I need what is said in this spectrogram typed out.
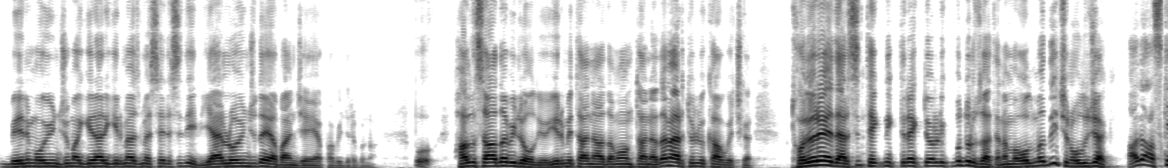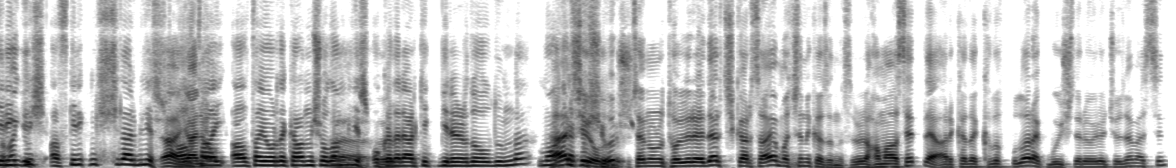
benim oyuncuma girer girmez meselesi değil. Yerli oyuncu da yabancıya yapabilir bunu. Bu halı sahada bile oluyor. 20 tane adam, 10 tane adam her türlü kavga çıkar. Tolere edersin. Teknik direktörlük budur zaten ama olmadığı için olacak. Abi askeri Ama gitmiş, askeri gitmiş kişiler bilir. Ha, 6 yani- ay 6 ay orada kalmış olan Ha, bilir. O öyle- kadar erkek bir arada olduğunda muhakkak Her şey bir olur. Sen onu tolere eder çıkar sahaya maçını kazanırsın. Öyle hamasetle arkada kılıf bularak bu işleri öyle çözemezsin.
